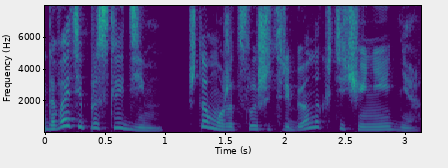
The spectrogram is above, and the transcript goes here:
Давайте проследим, что может слышать ребенок в течение дня.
